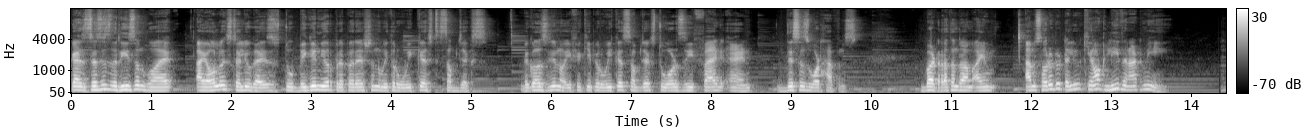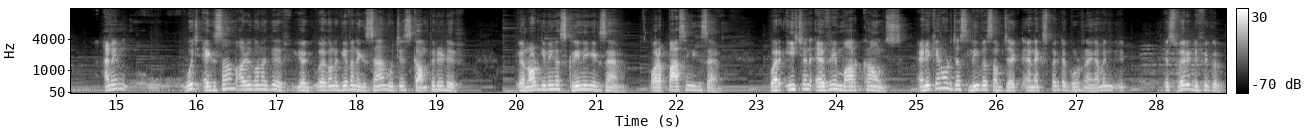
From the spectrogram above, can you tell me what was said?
Guys, this is the reason why I always tell you guys to begin your preparation with your weakest subjects. Because you know, if you keep your weakest subjects towards the fag end, this is what happens. But Ratan Ram, I'm I'm sorry to tell you, you cannot leave anatomy. I mean, which exam are you gonna give? You're, you're gonna give an exam which is competitive. You're not giving a screening exam or a passing exam where each and every mark counts and you cannot just leave a subject and expect a good rank. I mean, it, it's very difficult.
